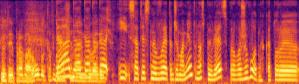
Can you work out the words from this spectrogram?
Ну, это и права роботов да, да, да, говорить. да, да. И, соответственно, в этот же момент у нас появляются права животных, которые,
